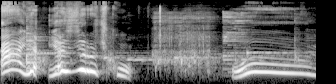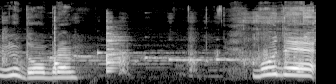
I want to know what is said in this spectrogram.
А, я, я зірочку. О, ну добре. Буде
